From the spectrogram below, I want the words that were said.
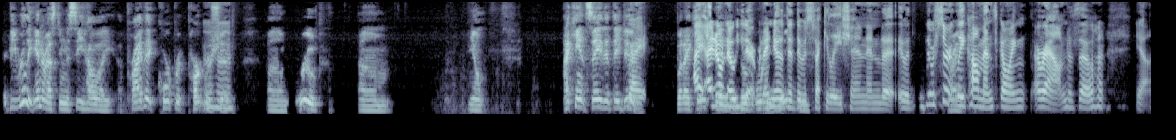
would be really interesting to see how a, a private corporate partnership mm-hmm. um, group, um, you know, I can't say that they do. Right. But I, I, I don't know either. But I know that there was speculation, and uh, was, there were certainly right. comments going around. So, yeah,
